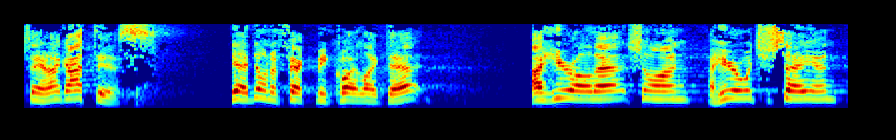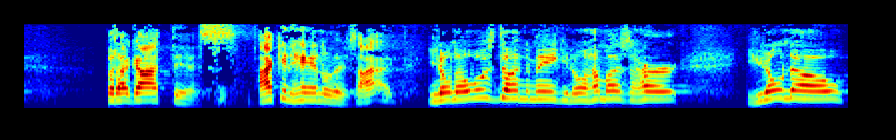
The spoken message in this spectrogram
Saying, I got this. Yeah, it don't affect me quite like that. I hear all that, Sean. I hear what you're saying, but I got this. I can handle this. I, you don't know what was done to me. You don't know how much it hurt. You don't know.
